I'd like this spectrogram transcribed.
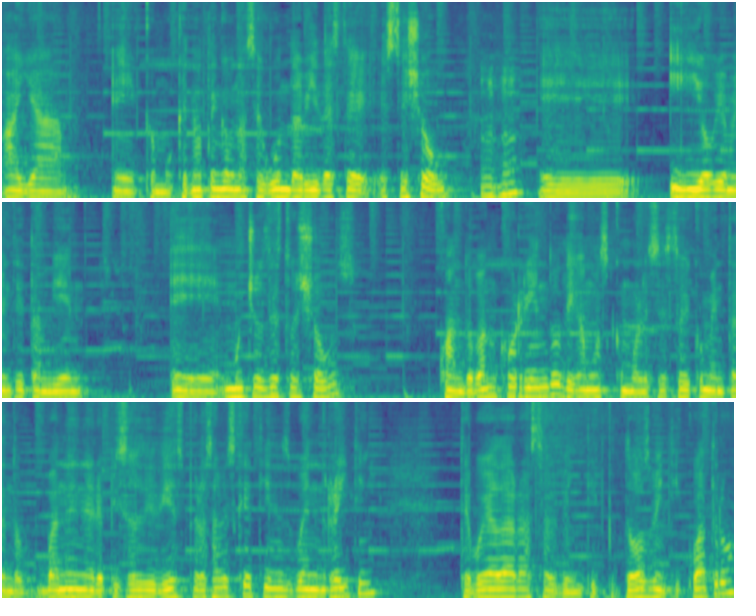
haya eh, como que no tenga una segunda vida este, este show. Eh, y obviamente también muchos de estos shows, cuando van corriendo, digamos como les estoy comentando, van en el episodio 10, pero sabes que tienes buen rating, te voy a dar hasta el 22, 24,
